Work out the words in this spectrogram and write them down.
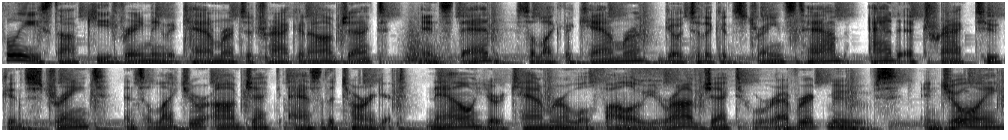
Please stop keyframing the camera to track an object. Instead, select the camera, go to the Constraints tab, add a Track to constraint, and select your object as the target. Now your camera will follow your object wherever it moves. Enjoy!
